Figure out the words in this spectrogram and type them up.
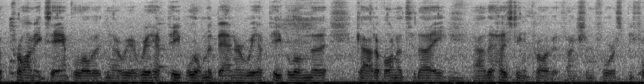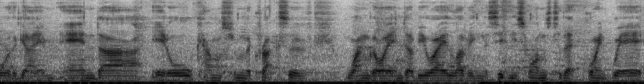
a, prime example of it. You know, we, we have people on the banner, we have people on the Guard of Honour today. Mm. Uh, they're hosting a private function for us before the game, and uh, it all comes from the crux of one guy in WA loving the Sydney Swans to that point where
